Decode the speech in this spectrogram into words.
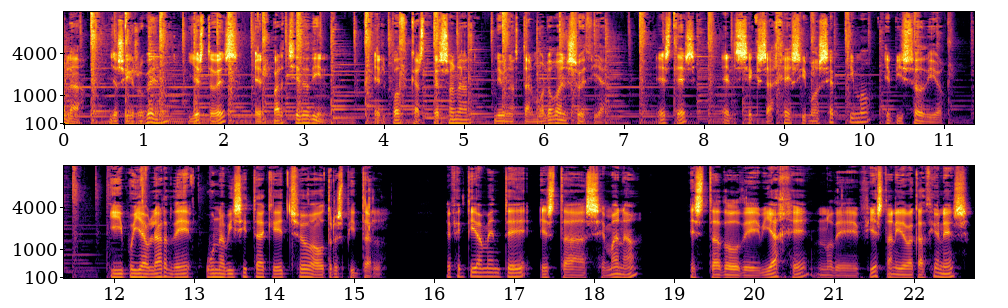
Hola, yo soy Rubén y esto es El Parche de Odín, el podcast personal de un oftalmólogo en Suecia. Este es el sexagésimo séptimo episodio y voy a hablar de una visita que he hecho a otro hospital. Efectivamente, esta semana he estado de viaje, no de fiesta ni de vacaciones,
